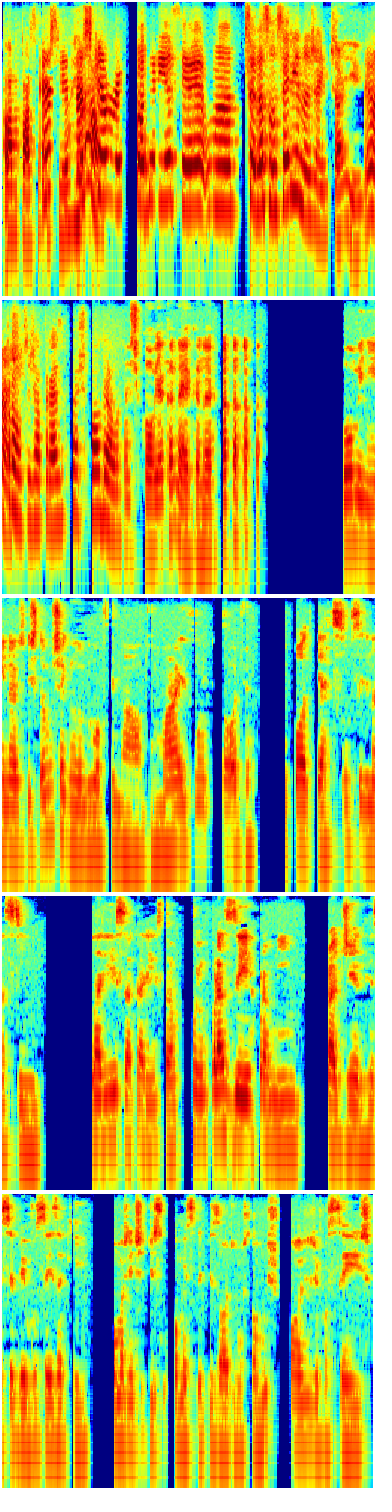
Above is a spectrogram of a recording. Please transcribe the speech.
Ela passa por É, cima eu real. acho que a Ray poderia ser uma sedação serina, gente. Tá aí. Pronto, já traz o cachecol dela. Escola e a caneca, né? Bom, meninas, estamos chegando ao final de mais um episódio do podcast Sonserina Sim. Larissa, Carissa, foi um prazer pra mim, pra Jen, receber vocês aqui. Como a gente disse no começo do episódio, nós somos fãs de vocês.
